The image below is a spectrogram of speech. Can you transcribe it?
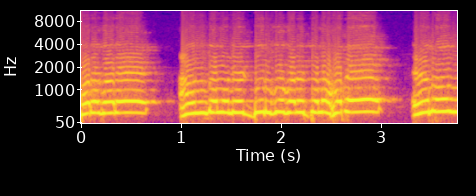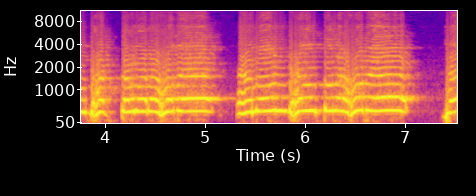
ঘরে ঘরে আন্দোলনের দুর্গ গড়ে তোলা হবে, এমন ধাক্কা মারা হবে, এমন ঢেউ তোলা হবে, যে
